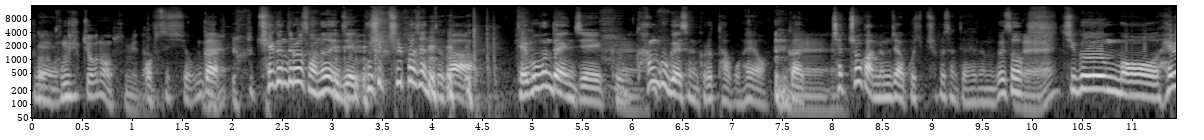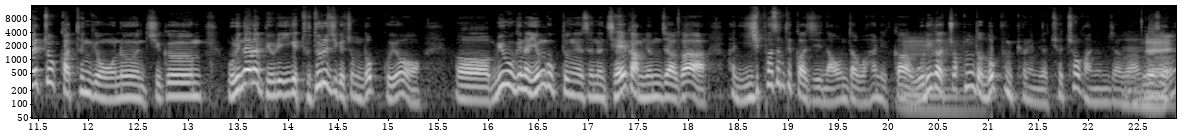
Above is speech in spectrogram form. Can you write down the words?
저는 네. 공식적으로는 없습니다. 없으시죠. 그러니까 최근 들어서는 이제 97%가 대부분 다 이제 그 네. 한국에서는 그렇다고 해요. 그러니까 네. 최초 감염자가 97% 해당. 그래서 네. 지금 뭐 해외 쪽 같은 경우는 지금 우리나라 비율이 이게 두드러지게 좀 높고요. 어, 미국이나 영국 등에서는 재감염자가 한 20%까지 나온다고 하니까 음. 우리가 조금 더 높은 편입니다. 최초 감염자가. 음, 그래서 네.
